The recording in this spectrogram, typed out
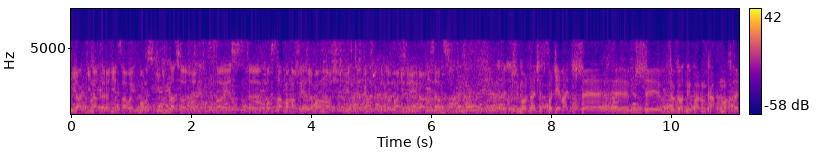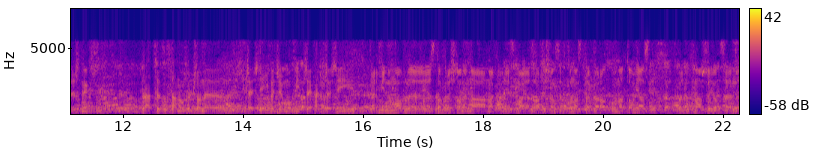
jak i na terenie całej Polski na co dzień. To jest e, podstawa naszej działalności. Jesteśmy przygotowani do jej realizacji. Czy można się spodziewać, że e, przy dogodnych warunkach atmosferycznych prace zostaną kończone wcześniej i będziemy mogli przejechać wcześniej? Termin umowny jest określony na, na koniec maja 2012 roku, natomiast według naszej oceny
